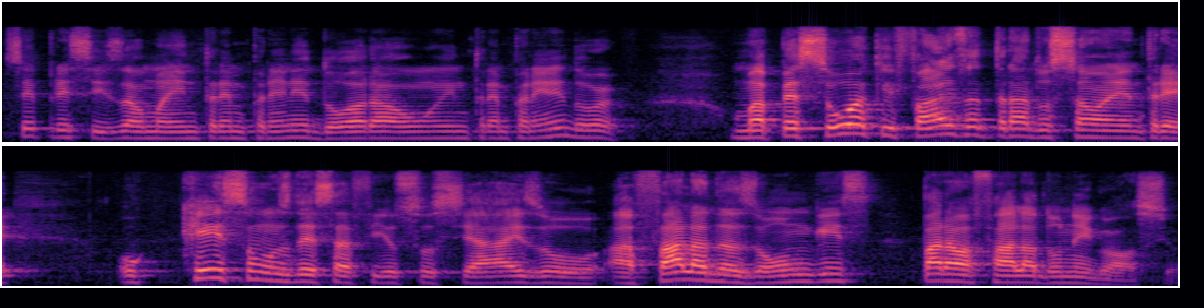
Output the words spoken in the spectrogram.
Você precisa uma intraempreendedora ou um intraempreendedor. Uma pessoa que faz a tradução entre o que são os desafios sociais ou a fala das ONGs para a fala do negócio.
